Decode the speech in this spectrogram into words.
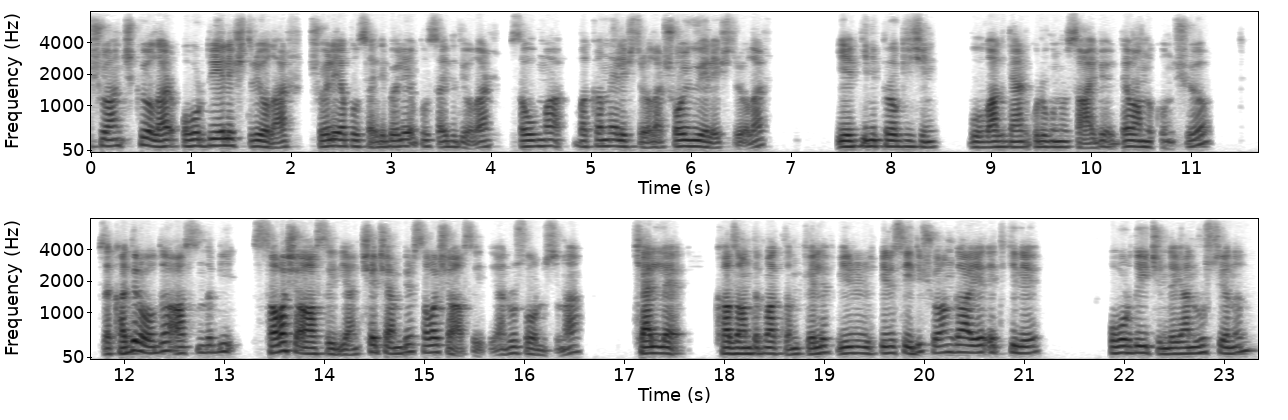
şu an çıkıyorlar, orduyu eleştiriyorlar. Şöyle yapılsaydı, böyle yapılsaydı diyorlar. Savunma Bakanı'nı eleştiriyorlar, Şoygu'yu eleştiriyorlar. Yevgeni Prigozhin, bu Wagner grubunun sahibi devamlı konuşuyor. Mesela Kadirov da aslında bir savaş ağasıydı. Yani Çeçen bir savaş ağasıydı. Yani Rus ordusuna kelle kazandırmakla mükellef bir, birisiydi. Şu an gayet etkili ordu içinde yani Rusya'nın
